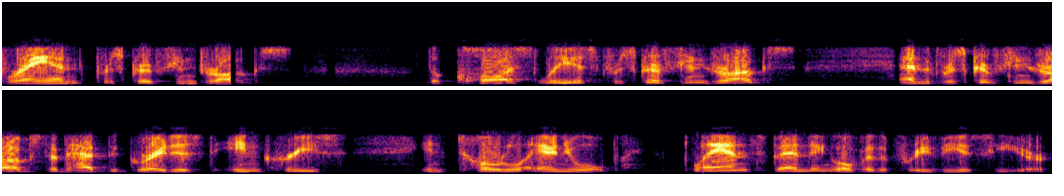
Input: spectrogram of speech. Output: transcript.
brand prescription drugs, the costliest prescription drugs, and the prescription drugs that had the greatest increase in total annual plan spending over the previous year.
